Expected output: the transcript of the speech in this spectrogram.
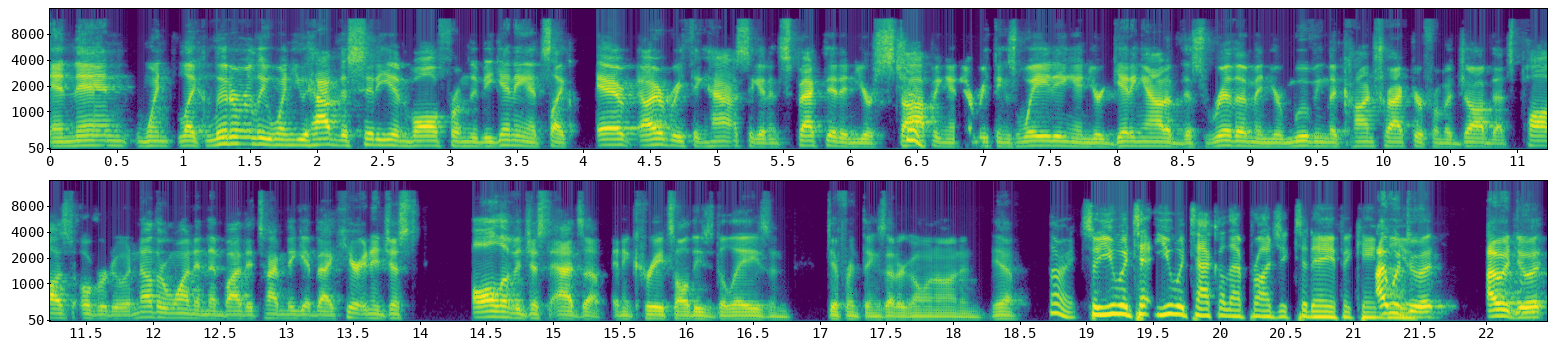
And then when like literally when you have the city involved from the beginning, it's like ev- everything has to get inspected and you're stopping and everything's waiting and you're getting out of this rhythm and you're moving the contractor from a job that's paused over to another one. And then by the time they get back here, and it just all of it just adds up and it creates all these delays and different things that are going on. And yeah, All right. So you would ta- you would tackle that project today if it came. I would you. do it. I would do it.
